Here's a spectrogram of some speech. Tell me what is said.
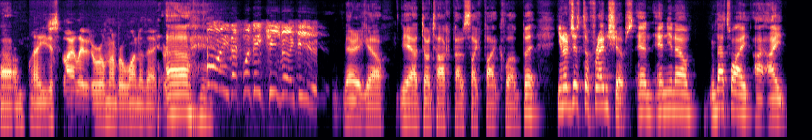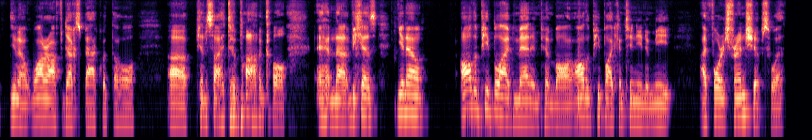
Um, well, you just violated rule number one of that. Group. Uh, Boy, that was a keen idea. There you go. Yeah, don't talk about it. It's like Fight Club, but you know, just the friendships, and and you know, that's why I, I you know water off ducks back with the whole uh, pinside debacle, and uh, because you know all the people I've met in pinball and all the people I continue to meet, I forge friendships with.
